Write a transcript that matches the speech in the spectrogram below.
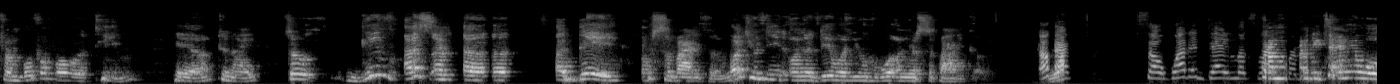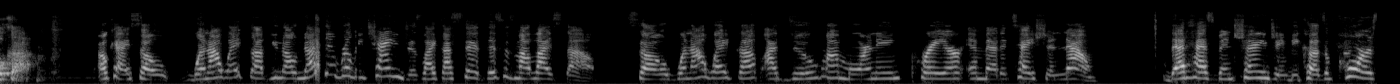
from both of our team here tonight. So, give us an, a, a a day of sabbatical. What you did on a day when you were on your sabbatical. Okay. What? So, what a day looks like from, from the time you woke up. Okay, so when I wake up, you know, nothing really changes. Like I said, this is my lifestyle. So when I wake up, I do my morning prayer and meditation. Now, that has been changing because, of course,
